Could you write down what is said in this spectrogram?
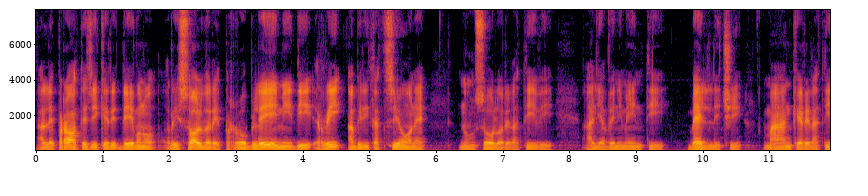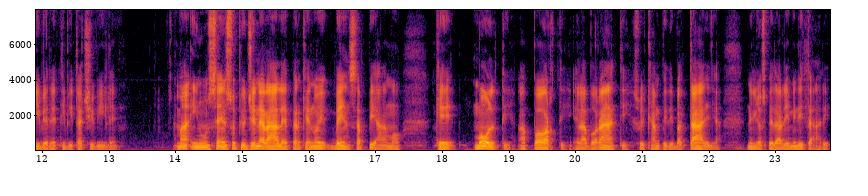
alle protesi che devono risolvere problemi di riabilitazione, non solo relativi agli avvenimenti bellici, ma anche relativi all'attività civile, ma in un senso più generale perché noi ben sappiamo che molti apporti elaborati sui campi di battaglia, negli ospedali militari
